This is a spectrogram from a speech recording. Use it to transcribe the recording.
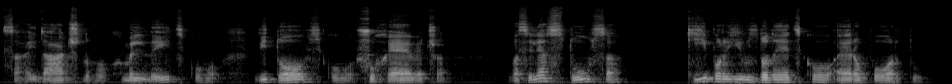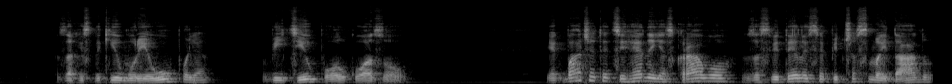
Сагайдачного, Хмельницького, Вітовського, Шухевича, Василя Стуса, кіборгів з Донецького аеропорту, захисників Маріуполя, в бійців полку Азов. Як бачите, ці гени яскраво засвітилися під час Майдану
